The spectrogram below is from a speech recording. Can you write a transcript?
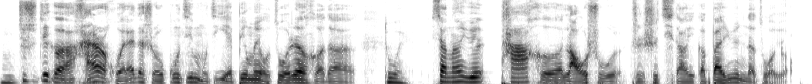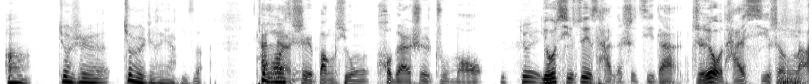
嗯就是这个海尔回来的时候，公鸡、母鸡也并没有做任何的，对相当于它和老鼠只是起到一个搬运的作用。啊，就是就是这个样子。他俩是帮凶，后边是主谋。对，尤其最惨的是鸡蛋，只有他牺牲了。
